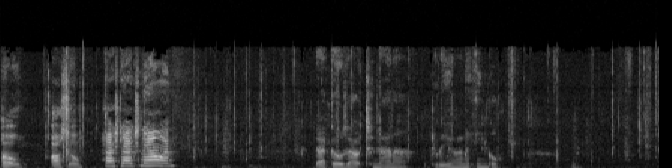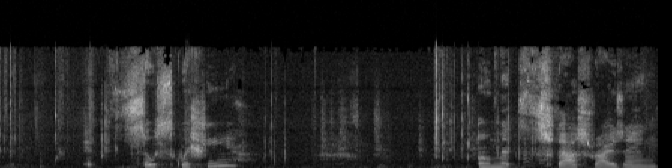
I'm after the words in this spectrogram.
Oh, also, hashtag Snellen. That goes out to Nana, to Rihanna Engel. It's so squishy. Um, it's fast rising,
